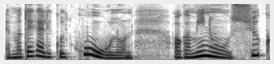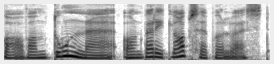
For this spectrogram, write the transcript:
et ma tegelikult kuulun, aga minu sügavam tunne on pärit lapsepõlvest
